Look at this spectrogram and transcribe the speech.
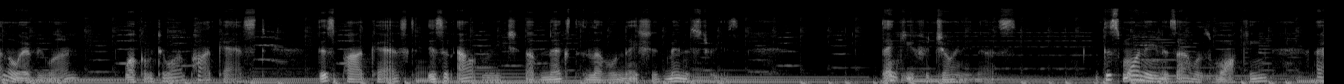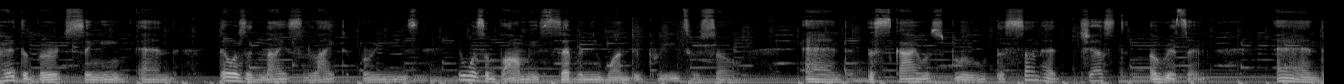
everyone. Welcome to our podcast. This podcast is an outreach of Next Level Nation Ministries. Thank you for joining us. This morning, as I was walking, I heard the birds singing, and there was a nice light breeze. It was a balmy 71 degrees or so, and the sky was blue. The sun had just arisen, and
